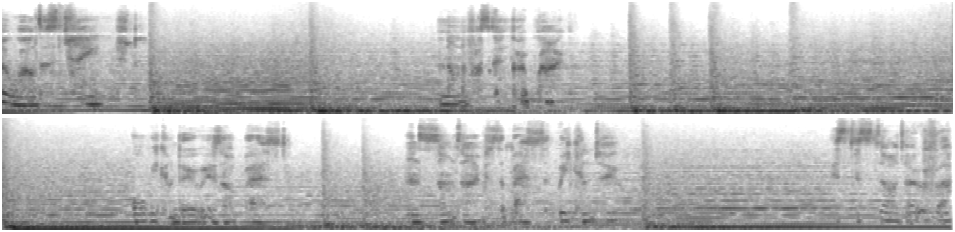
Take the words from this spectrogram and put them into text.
The world has changed. None of us can go back. All we can do is our best. And sometimes the best that we can do is to start over.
